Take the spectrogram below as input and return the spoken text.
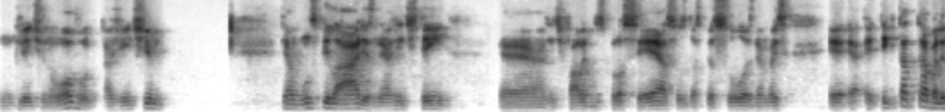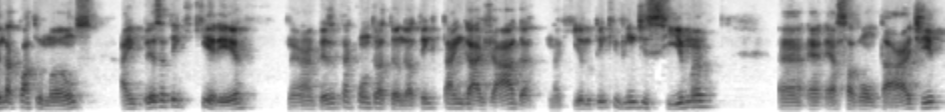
um cliente novo, a gente tem alguns pilares, né? A gente tem, é, a gente fala dos processos das pessoas, né? Mas é, é, é tem que estar trabalhando a quatro mãos. A empresa tem que querer, né? A empresa que está contratando, ela tem que estar engajada naquilo, tem que vir de cima é, é, essa vontade,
